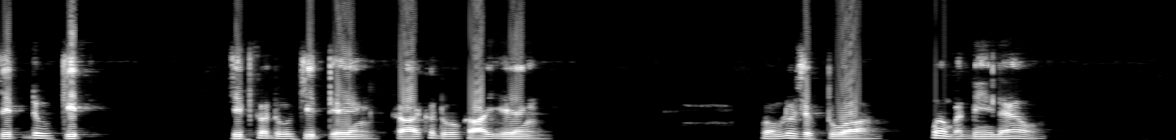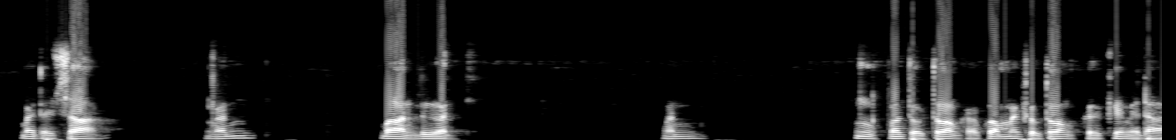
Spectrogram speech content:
จิตดูจิต จิตก็ดูจิตเอง กายก็ดูกายเองผมรู้สึกตัวเมื่อมันมีแล้ว ไม่ได้สร้างมันบ้านเรือน มัน ความถูกต้องกับความไม่ถูกต้องเกิดขึ้นไม่ได้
